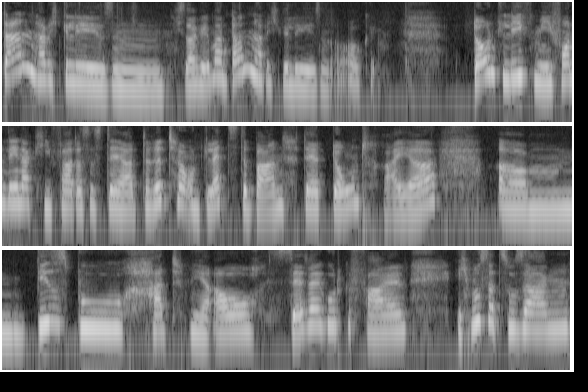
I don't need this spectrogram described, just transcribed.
Dann habe ich gelesen, ich sage immer dann habe ich gelesen, aber okay. Don't Leave Me von Lena Kiefer, das ist der dritte und letzte Band der Don't-Reihe. Ähm, dieses Buch hat mir auch sehr, sehr gut gefallen. Ich muss dazu sagen,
